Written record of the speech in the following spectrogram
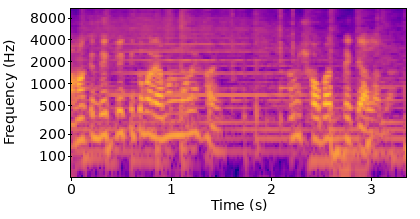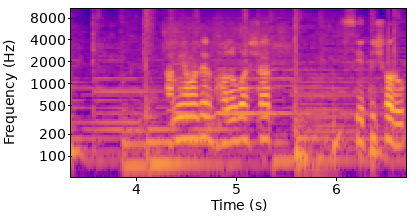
আমাকে দেখলে কি তোমার এমন মনে হয়? আমি সবার থেকে আলাদা। আমি আমাদের ভালোবাসার স্মৃতিস্বরূপ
